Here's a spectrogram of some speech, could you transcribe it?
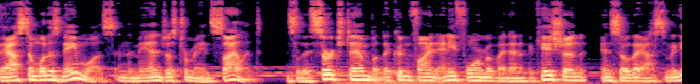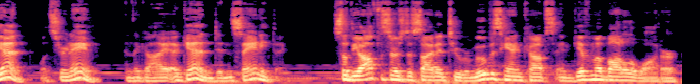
They asked him what his name was, and the man just remained silent. And so they searched him, but they couldn't find any form of identification. And so they asked him again, What's your name? And the guy again didn't say anything. So the officers decided to remove his handcuffs and give him a bottle of water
